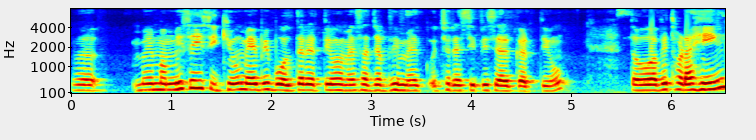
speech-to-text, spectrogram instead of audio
मैं मम्मी से ही सीखी हूँ। मैं भी बोलते रहती हूँ हमेशा जब भी मैं कुछ रेसिपी शेयर करती हूँ। तो अभी थोड़ा हींग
